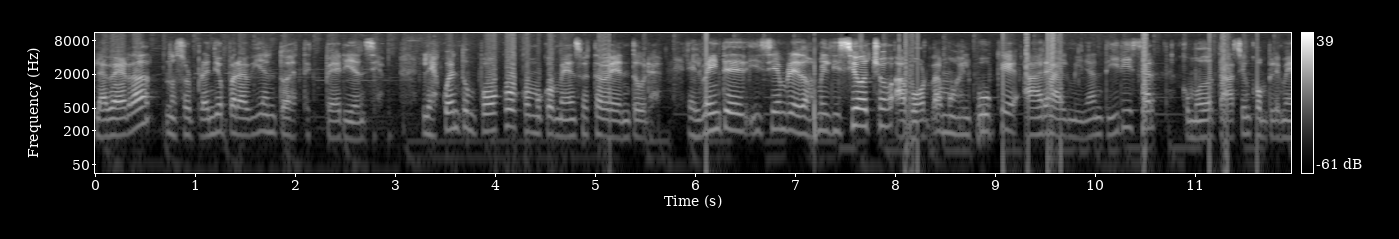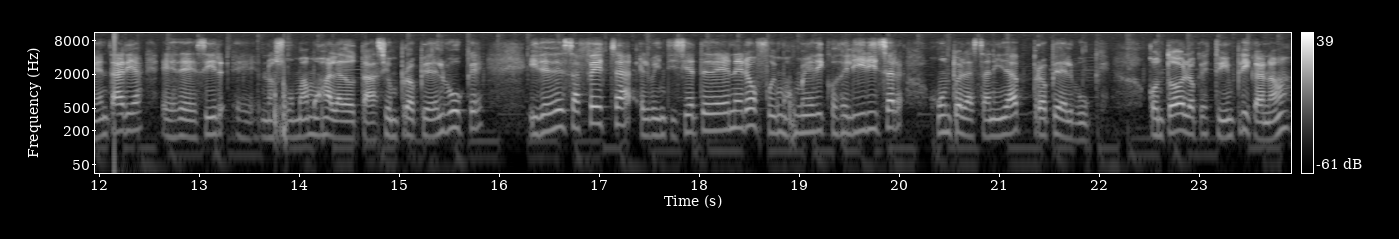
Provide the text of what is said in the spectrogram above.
La verdad, nos sorprendió para bien toda esta experiencia. Les cuento un poco cómo comenzó esta aventura. El 20 de diciembre de 2018 abordamos el buque Ara Almirante Irizar como dotación complementaria, es decir, eh, nos sumamos a la dotación propia del buque y desde esa fecha, el 27 de enero, fuimos médicos del Irizar junto a la sanidad propia del buque con todo lo que esto implica, ¿no?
